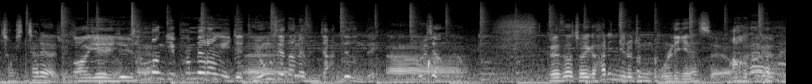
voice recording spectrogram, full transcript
정신 차려야죠. 아, 예, 이제 네. 상반기 판매량이 이제 대형 네. 세단에서 이제 안 되던데. 아, 그러지 않나요? 그래서 저희가 할인율을 좀 올리긴 했어요. 아, 그래요?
